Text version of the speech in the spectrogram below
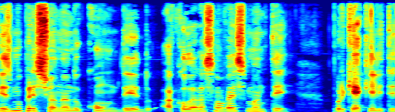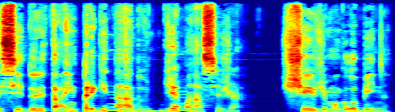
mesmo pressionando com o dedo, a coloração vai se manter, porque aquele tecido ele está impregnado de hemácia já, cheio de hemoglobina.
